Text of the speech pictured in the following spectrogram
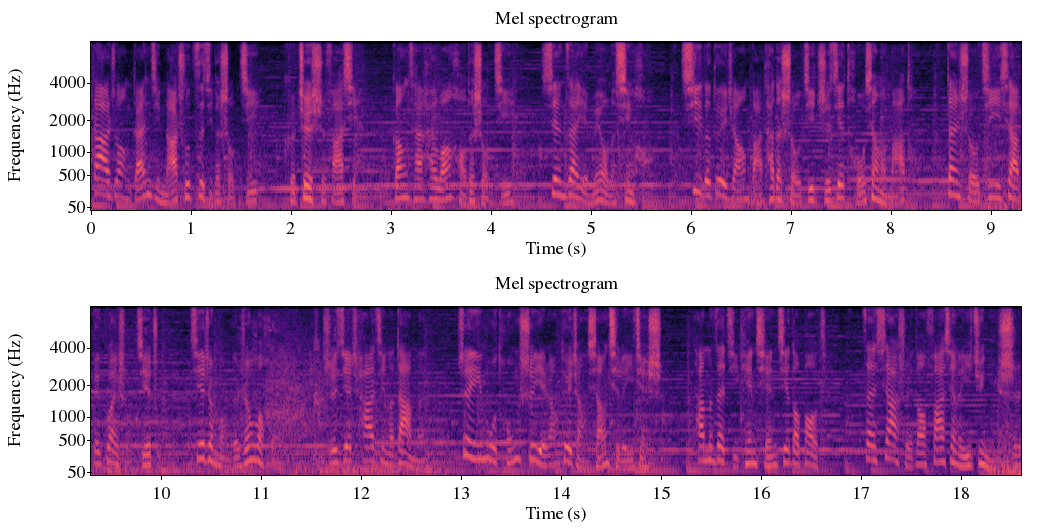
大壮赶紧拿出自己的手机，可这时发现刚才还完好的手机，现在也没有了信号。气得队长把他的手机直接投向了马桶，但手机一下被怪手接住，接着猛地扔了回来，直接插进了大门。这一幕同时也让队长想起了一件事：他们在几天前接到报警，在下水道发现了一具女尸，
